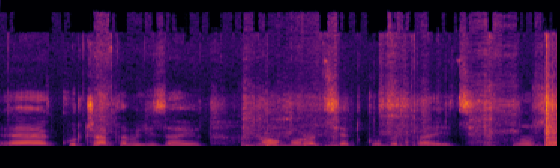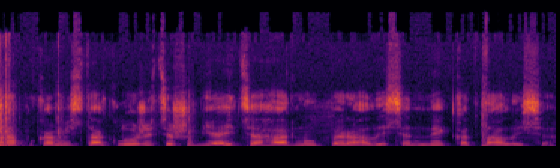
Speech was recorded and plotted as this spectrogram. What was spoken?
е, курчата вилізають. Наоборот, сітку обертається. Ну, зараз поки місь так ложиться, щоб яйця гарно впиралися, не каталися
